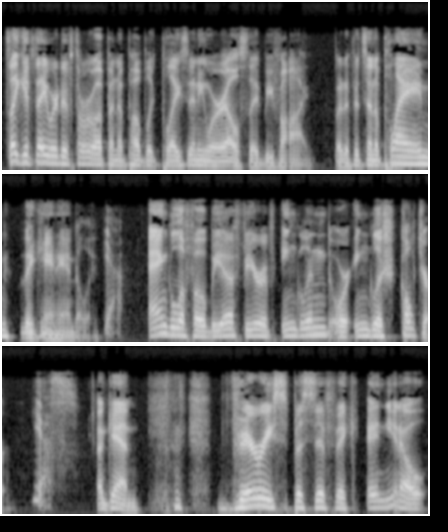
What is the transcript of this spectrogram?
It's like if they were to throw up in a public place anywhere else, they'd be fine. But if it's in a plane, they can't handle it. Yeah. Anglophobia, fear of England or English culture. Yes. Again, very specific. And, you know,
